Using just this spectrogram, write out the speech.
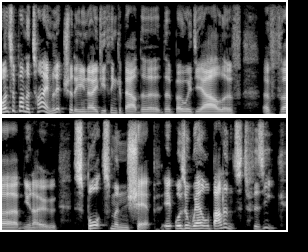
once upon a time, literally, you know, if you think about the the beau ideal of of uh, you know sportsmanship, it was a well balanced physique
